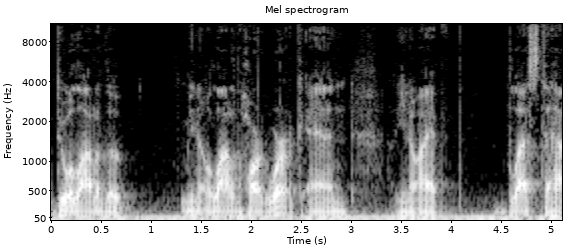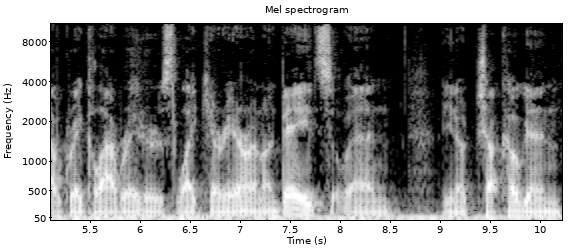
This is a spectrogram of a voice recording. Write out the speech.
do a lot of the, you know, a lot of the hard work. And, you know, I have blessed to have great collaborators like Kerry Ehrin on Bates and, you know, Chuck Hogan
